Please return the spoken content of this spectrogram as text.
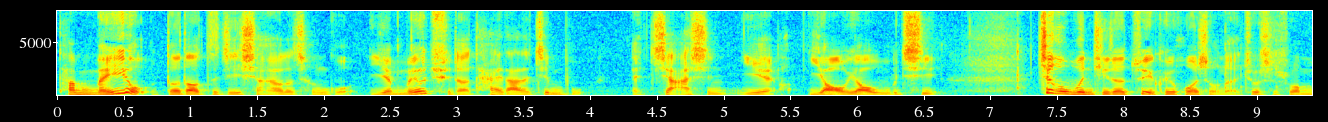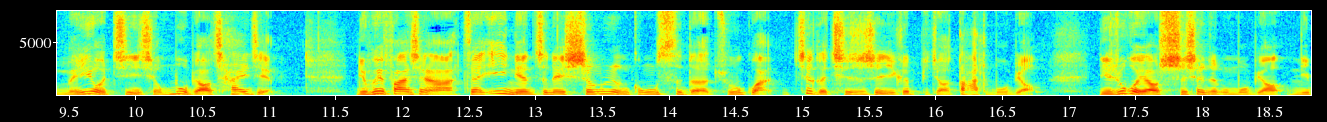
他没有得到自己想要的成果，也没有取得太大的进步，哎，加薪也遥遥无期。这个问题的罪魁祸首呢，就是说没有进行目标拆解。你会发现啊，在一年之内升任公司的主管，这个其实是一个比较大的目标。你如果要实现这个目标，你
